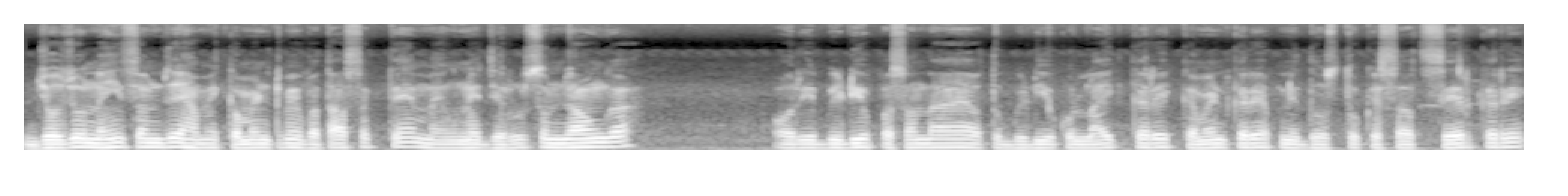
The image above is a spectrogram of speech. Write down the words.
जो जो नहीं समझे हमें कमेंट में बता सकते हैं, मैं उन्हें ज़रूर समझाऊँगा। और ये वीडियो पसंद आया तो वीडियो को लाइक करें कमेंट करें, अपने दोस्तों के साथ शेयर करें।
